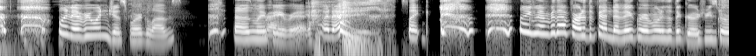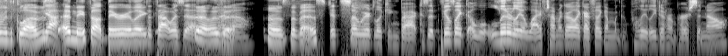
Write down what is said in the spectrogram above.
when everyone just wore gloves. That was my Right, favorite. yeah. When was like, like remember that part of the pandemic where everyone was at the grocery store with gloves, Yeah. and they thought they were like that that was it. that was I it. know. that was the best. It's so weird looking back because it feels like a, literally a lifetime ago. Like I feel like I'm a completely different person now.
